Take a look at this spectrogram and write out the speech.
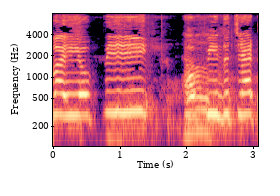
भाई OP OP in the chat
